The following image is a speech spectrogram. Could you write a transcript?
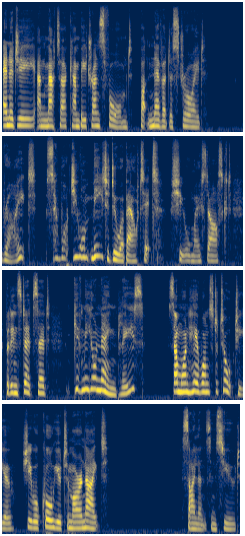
Energy and matter can be transformed, but never destroyed. Right. So what do you want me to do about it? she almost asked, but instead said, Give me your name, please. Someone here wants to talk to you. She will call you tomorrow night. Silence ensued,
